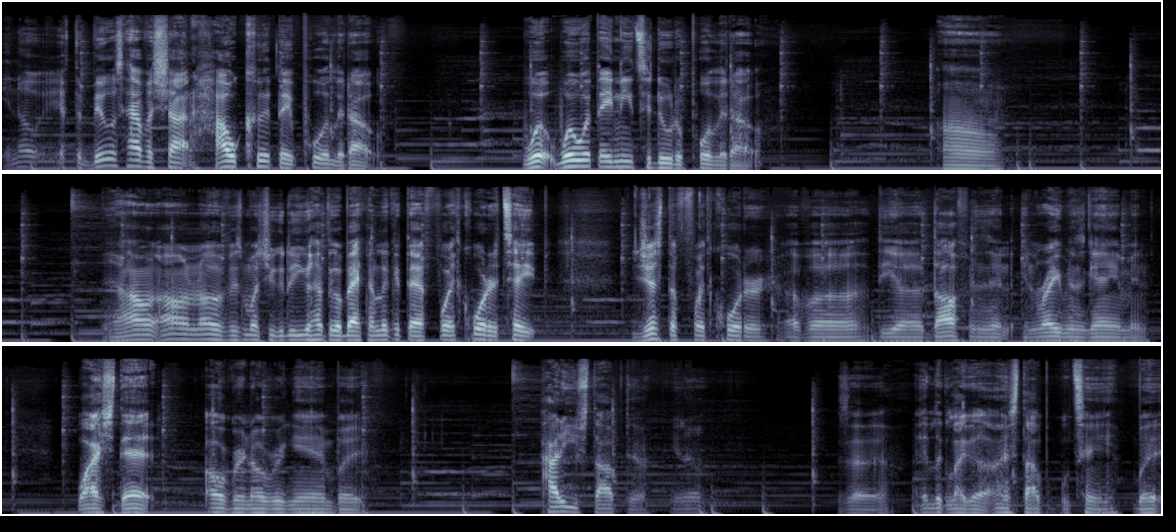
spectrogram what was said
you know, if the Bills have a shot, how could they pull it out? What what would they need to do to pull it out? Um. I don't, I don't know if there's much you could do. You have to go back and look at that fourth quarter tape just the fourth quarter of uh the uh, Dolphins and, and, Ravens game and watch that over and over again. But how do you stop them? You know, uh, it looked like an unstoppable team. But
